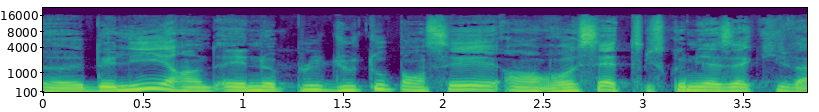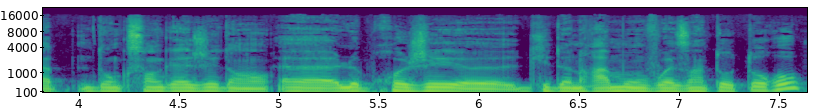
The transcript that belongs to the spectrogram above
euh, délire hein, et ne plus du tout penser en recette, puisque Miyazaki va donc s'engager dans euh, le projet euh, qui donnera mon voisin Totoro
